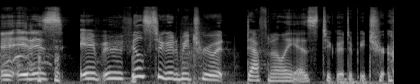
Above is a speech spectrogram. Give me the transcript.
It, it is. If, if it feels too good to be true, it definitely is too good to be true.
